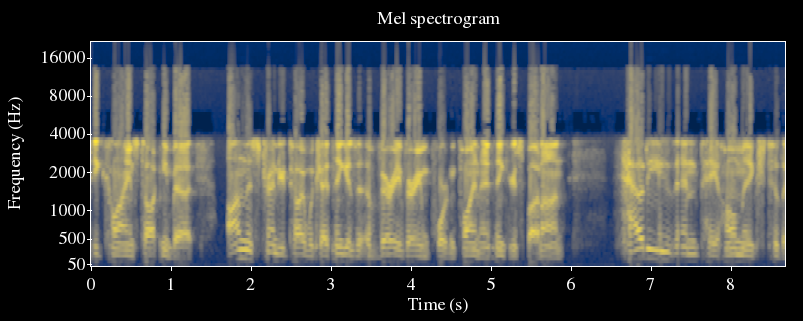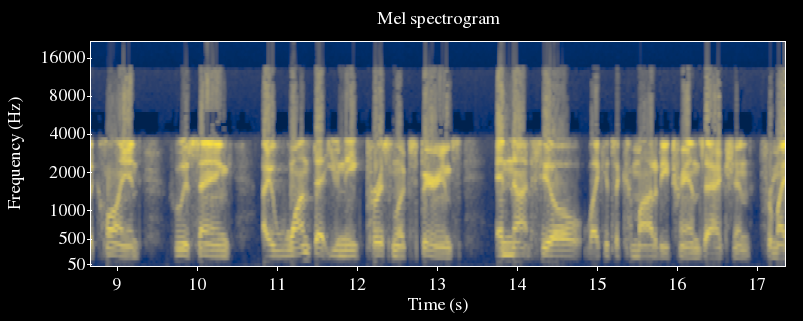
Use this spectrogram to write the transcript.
see clients talking about on this trend you're talking, which I think is a very, very important point, and I think you're spot on. How do you then pay homage to the client who is saying, I want that unique personal experience and not feel like it's a commodity transaction for my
